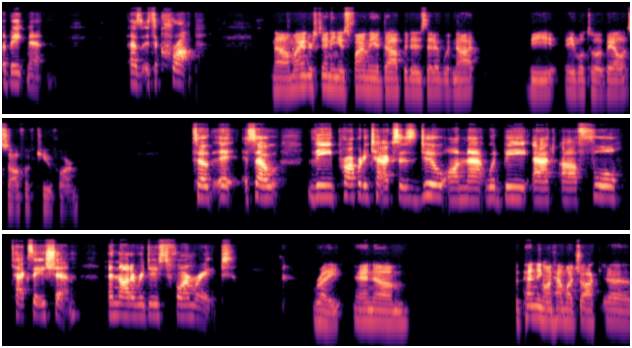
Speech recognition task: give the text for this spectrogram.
abatement as it's a crop. Now, my understanding is finally adopted is that it would not be able to avail itself of Q farm. So, it, so the property taxes due on that would be at uh, full taxation and not a reduced farm rate. Right. And um, depending on how much uh,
